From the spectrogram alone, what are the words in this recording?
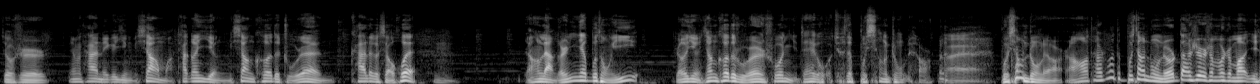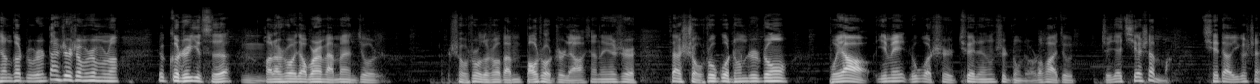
就是因为他那个影像嘛，他跟影像科的主任开了个小会。嗯，然后两个人意见不统一。然后影像科的主任说：“你这个我觉得不像肿瘤，哎，不像肿瘤。”然后他说：“他不像肿瘤，但是什么什么？”影像科主任：“但是什么什么什么？”就各执一词。嗯，后来说：“要不然咱们就手术的时候咱们保守治疗，相当于是在手术过程之中不要，因为如果是确定是肿瘤的话，就直接切肾嘛，切掉一个肾。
